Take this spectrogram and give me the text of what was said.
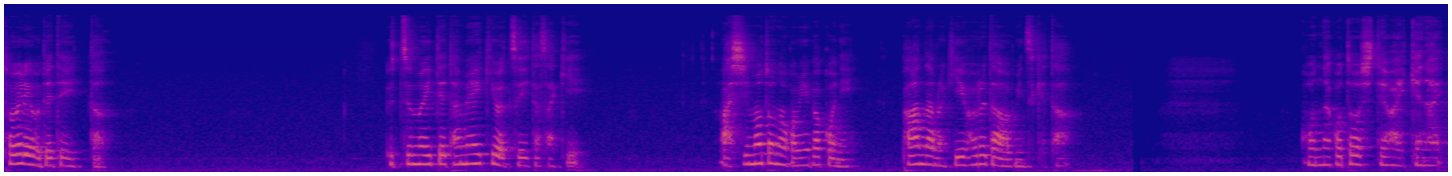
トイレを出て行った。うつむいてため息をついた先足元のゴミ箱にパンダのキーホルダーを見つけた。こんなことをしてはいけない。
